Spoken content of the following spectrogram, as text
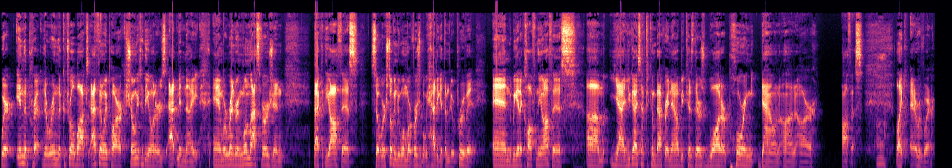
Where in the pre- they were in the control box at Fenway Park, showing it to the owners at midnight, and we're rendering one last version back at the office. So we're still going to do one more version, but we had to get them to approve it. And we get a call from the office. Um, yeah, you guys have to come back right now because there's water pouring down on our office, oh. like everywhere.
